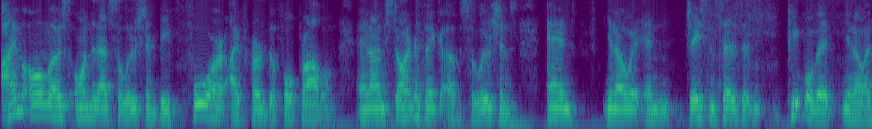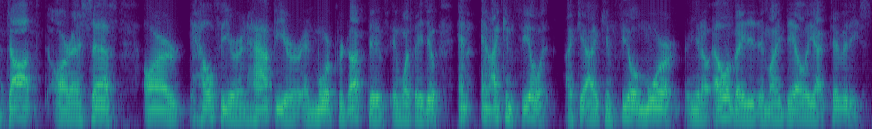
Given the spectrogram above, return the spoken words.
I'm almost onto that solution before I've heard the full problem. And I'm starting to think of solutions. And, you know, and Jason says that people that, you know, adopt RSF are healthier and happier and more productive in what they do. And, and I can feel it. I can, I can feel more, you know, elevated in my daily activities.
